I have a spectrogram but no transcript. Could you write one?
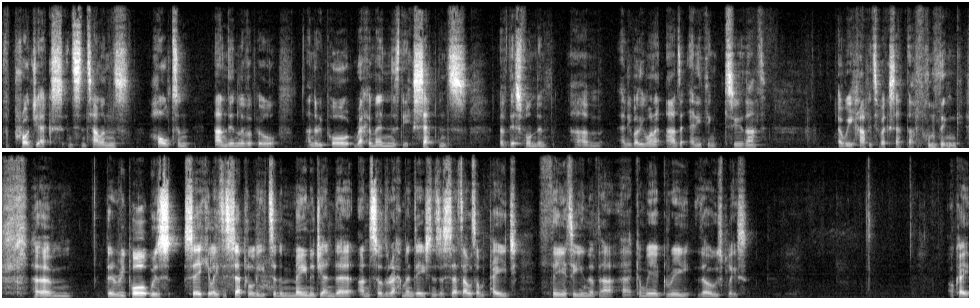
for projects in St Helens, Halton and in Liverpool and the report recommends the acceptance of this funding. Um, anybody want to add anything to that? Are we happy to accept that funding? Um, the report was circulated separately to the main agenda and so the recommendations are set out on page 13 of that. Uh, can we agree those please? Okay,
